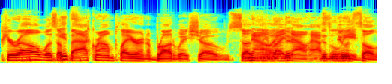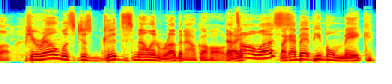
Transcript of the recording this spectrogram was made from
Purell was a It's- background player in a Broadway show who suddenly Now, right now has to do lead. solo. Purell was just good smelling rubbing alcohol. That's right? all it was? Like I bet people make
